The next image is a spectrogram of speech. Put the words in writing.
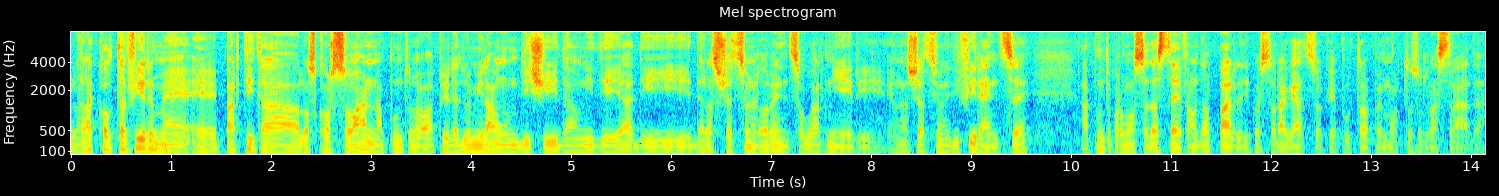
La raccolta firme è partita lo scorso anno, appunto aprile 2011, da un'idea dell'associazione Lorenzo Guarnieri, è un'associazione di Firenze appunto promossa da Stefano, dal padre di questo ragazzo che purtroppo è morto sulla strada.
